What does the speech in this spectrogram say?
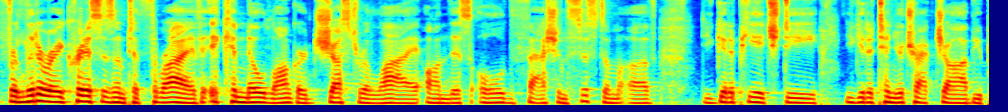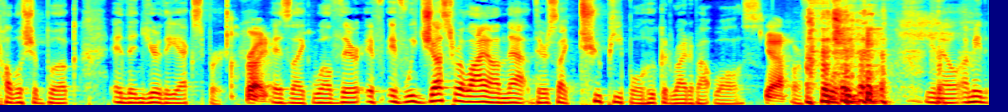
for literary criticism to thrive, it can no longer just rely on this old fashioned system of you get a PhD, you get a tenure track job, you publish a book, and then you're the expert. Right. It's like, well, there if if we just rely on that, there's like two people who could write about Wallace. Yeah. Or four. you know, I mean,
